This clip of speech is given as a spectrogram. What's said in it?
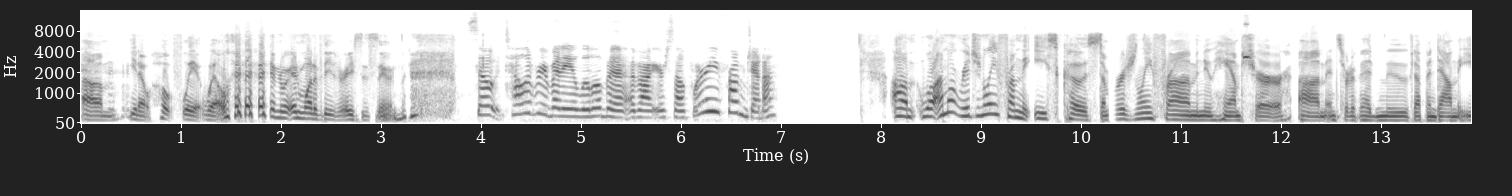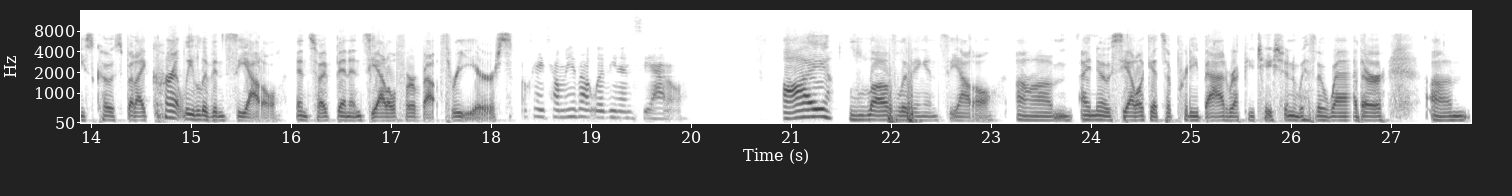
um, you know hopefully it will in, in one of these races soon. So tell everybody a little bit about yourself. Where are you from, Jenna? Um, well, I'm originally from the East Coast. I'm originally from New Hampshire um, and sort of had moved up and down the East Coast, but I currently live in Seattle. And so I've been in Seattle for about three years. Okay, tell me about living in Seattle. I love living in Seattle. Um, I know Seattle gets a pretty bad reputation with the weather. Um,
